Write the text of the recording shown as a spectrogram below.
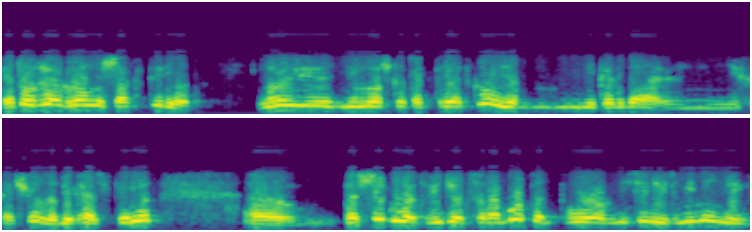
это уже огромный шаг вперед. Ну и немножко так приоткрою, я никогда не хочу забегать вперед. Э, почти год ведется работа по внесению изменений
